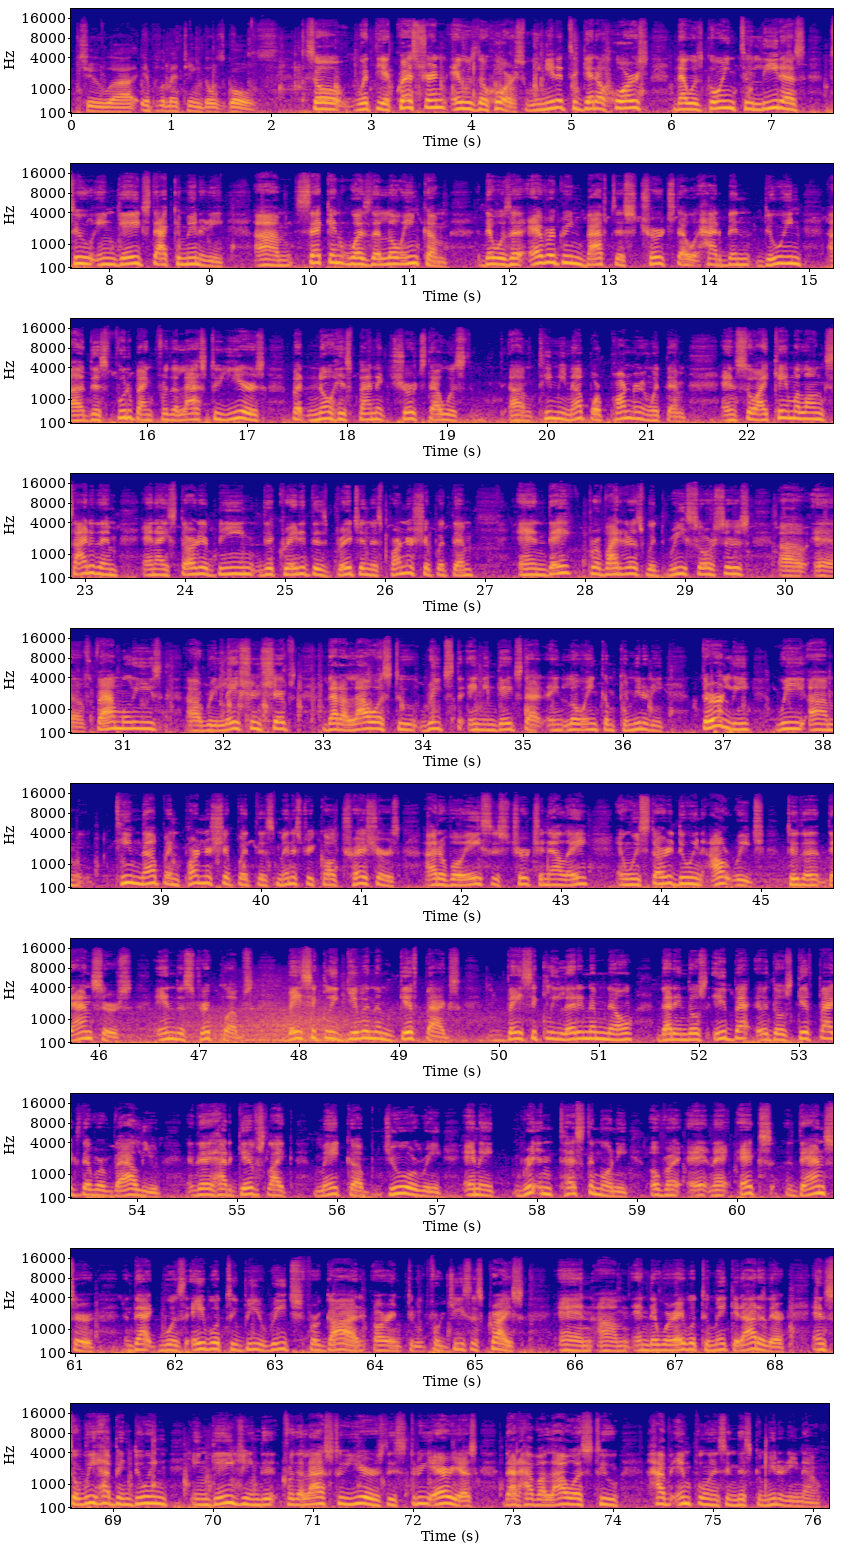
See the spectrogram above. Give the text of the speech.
to uh, implementing those goals? So with the equestrian, it was the horse. We needed to get a horse that was going to lead us to engage that community. Um, second was the low income. There was an Evergreen Baptist church that had been doing uh, this food bank for the last two years, but no Hispanic church that was um, teaming up or partnering with them. And so I came alongside of them and I started being, they created this bridge and this partnership with them and they provided us with resources, uh, uh, families, uh, relationships that allow us to reach the, and engage that in low-income community. Thirdly, we um, teamed up in partnership with this ministry called Treasures out of Oasis Church in LA, and we started doing outreach to the dancers in the strip clubs, basically giving them gift bags basically letting them know that in those e-ba- those gift bags that were valued. They had gifts like makeup, jewelry, and a written testimony of an ex dancer that was able to be reached for God or through for Jesus Christ, and um, and they were able to make it out of there. And so we have been doing engaging the, for the last two years these three areas that have allowed us to have influence in this community now.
